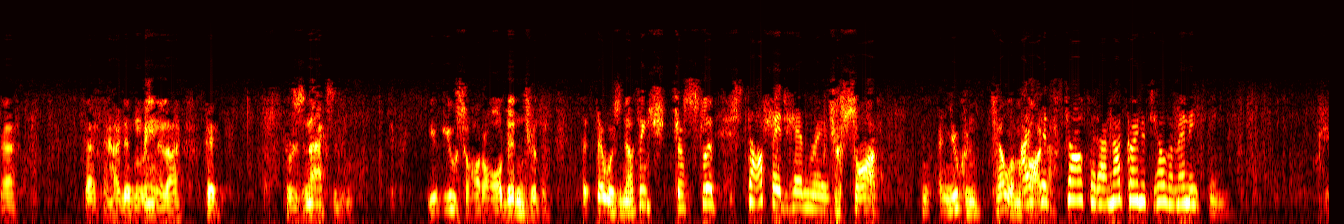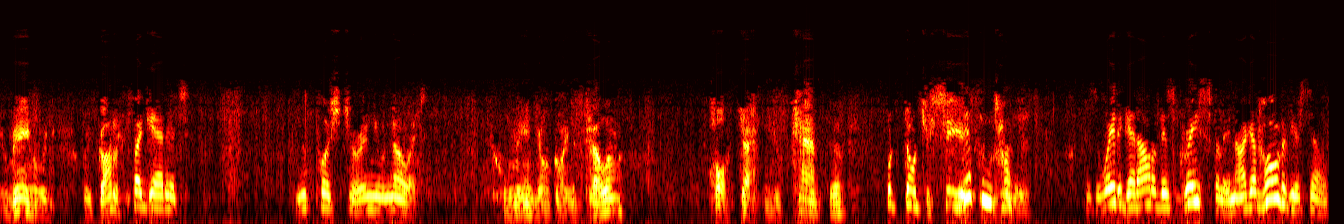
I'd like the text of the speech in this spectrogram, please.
That, Daphne, I didn't mean it. I, it, it was an accident. You, you saw it all, didn't you? That there was nothing. She just slipped. Stop it, Henry. You saw it. And you can tell them. I said stop it. I'm not going to tell them anything. What do you mean? We, we've got it. Forget it. You pushed her and you know it. You mean you're going to tell them? Oh, Daphne, you can't. Uh, but don't you see? Listen to me. There's a way to get out of this gracefully. Now get hold of yourself.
